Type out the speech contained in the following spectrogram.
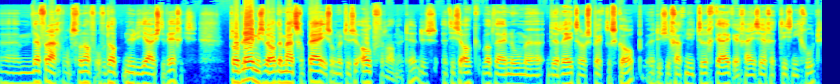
ehm, daar vragen we ons vanaf of dat nu de juiste weg is. Het probleem is wel, de maatschappij is ondertussen ook veranderd. Hè? Dus het is ook wat wij noemen de retrospectoscoop. Hè? Dus je gaat nu terugkijken en ga je zeggen het is niet goed.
